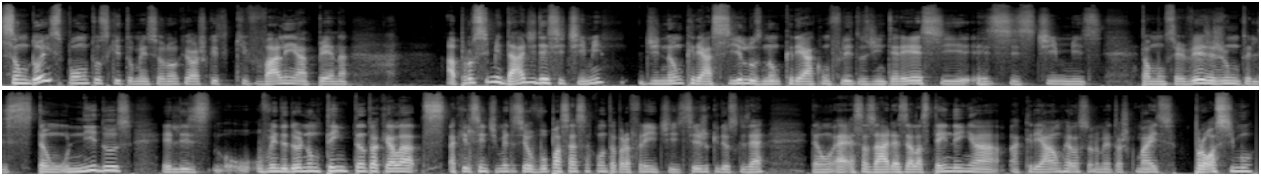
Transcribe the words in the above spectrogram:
São dois pontos que tu mencionou que eu acho que, que valem a pena a proximidade desse time, de não criar silos, não criar conflitos de interesse, esses times tomam cerveja junto, eles estão unidos, eles o, vendedor não tem tanto aquela aquele sentimento assim, eu vou passar essa conta para frente, seja o que Deus quiser. Então, é, essas áreas elas tendem a, a criar um relacionamento acho que mais próximo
